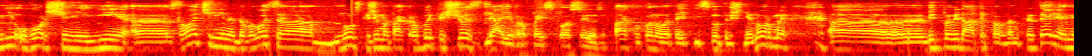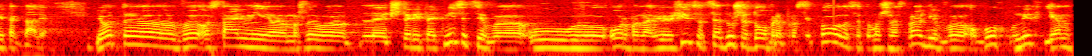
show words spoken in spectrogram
ні Угорщині, ні е, Словаччині не довелося, ну скажімо так, робити щось для Європейського союзу, так виконувати якісь внутрішні норми, е, відповідати певним критеріям і так далі. І от е, в останні е, можливо е, 4-5 місяців у Орбана і Фіца це дуже добре прослідковувалося, тому що насправді в обох у них є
